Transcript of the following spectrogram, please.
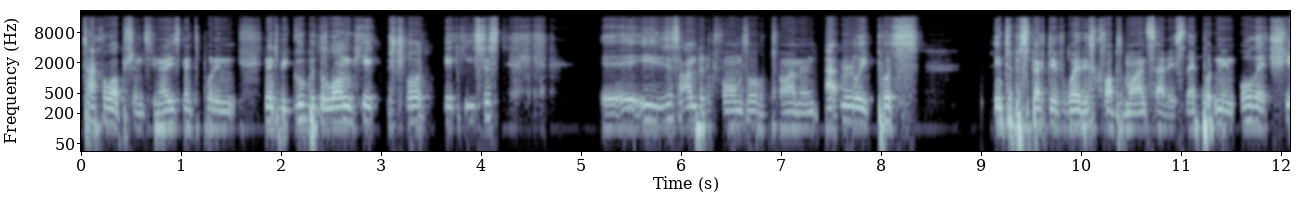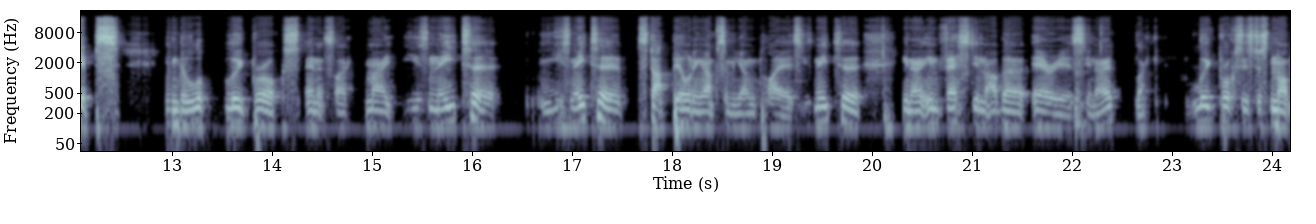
tackle options. You know, he's meant to put in meant to be good with the long kick, the short kick. He's just he just underperforms all the time, and that really puts into perspective where this club's mindset is. They're putting in all their chips into Luke, Luke Brooks, and it's like, mate, you need to you need to start building up some young players. You need to, you know, invest in other areas. You know, like Luke Brooks is just not.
